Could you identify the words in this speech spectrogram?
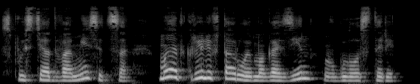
Спустя два месяца мы открыли второй магазин в Глостере.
